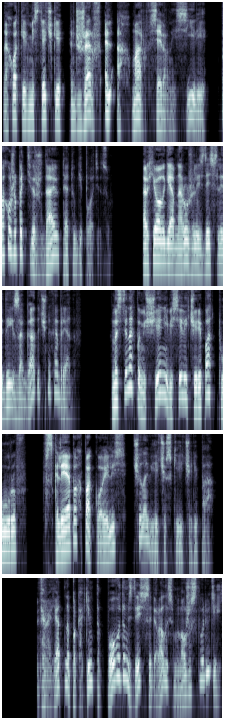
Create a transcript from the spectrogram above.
Находки в местечке Джерф-эль-Ахмар в Северной Сирии, похоже, подтверждают эту гипотезу. Археологи обнаружили здесь следы загадочных обрядов. На стенах помещений висели черепа туров, в склепах покоились человеческие черепа. Вероятно, по каким-то поводам здесь собиралось множество людей.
